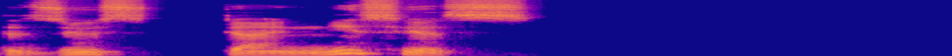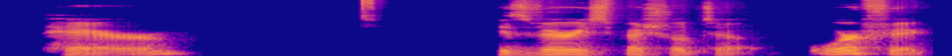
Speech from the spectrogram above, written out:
the Zeus Dionysius pair is very special to Orphic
